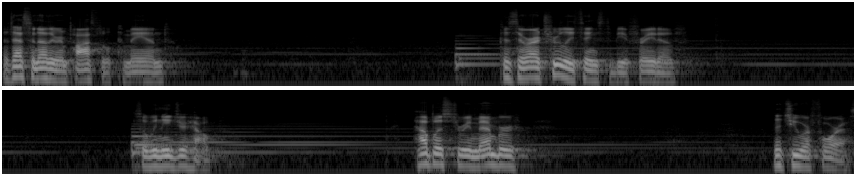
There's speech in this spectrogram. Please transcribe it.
But that's another impossible command. Because there are truly things to be afraid of. So we need your help. Help us to remember that you are for us.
